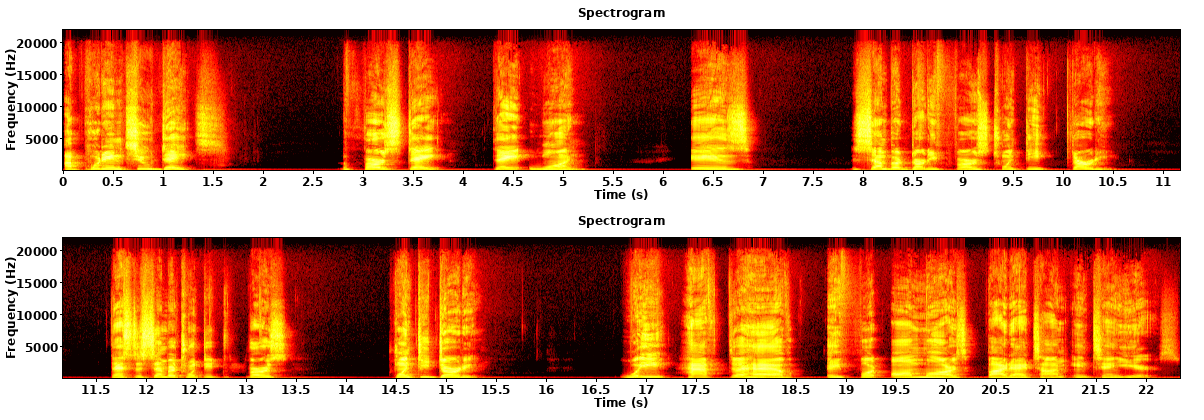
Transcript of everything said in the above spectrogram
I put in two dates. The first date, date one, is December 31st, 2030. That's December 21st, 2030. We have to have a foot on Mars by that time in 10 years.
